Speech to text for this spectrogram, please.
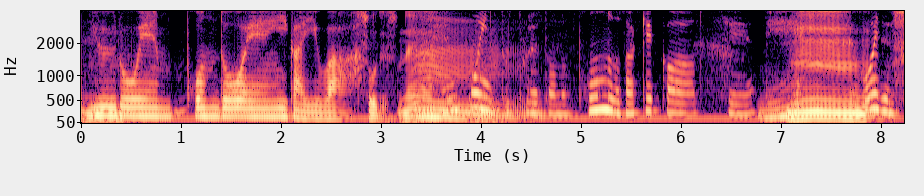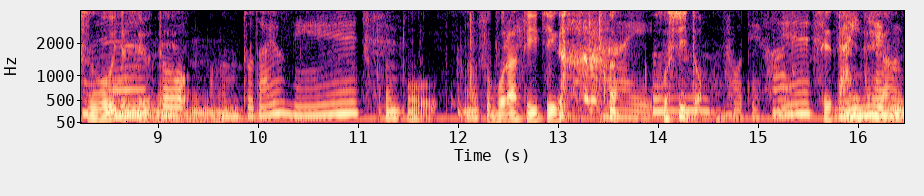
うん。ユーロ円ポンド円以外は。そうですね、1000ポイント取れたのポンドだけかって。ね。うん。すごいですね。すごいですよね。本当だよね。本当もうそうボラティティがはい。欲しいと、そうですね、切来年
